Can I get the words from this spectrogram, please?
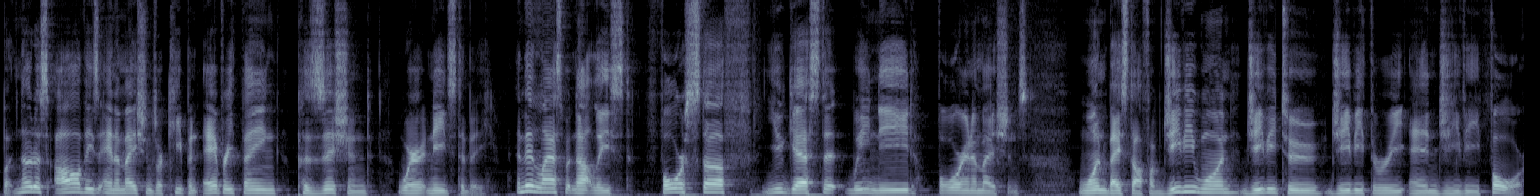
But notice all these animations are keeping everything positioned where it needs to be. And then last but not least, four stuff, you guessed it, we need four animations. One based off of GV1, GV2, GV3, and GV4.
